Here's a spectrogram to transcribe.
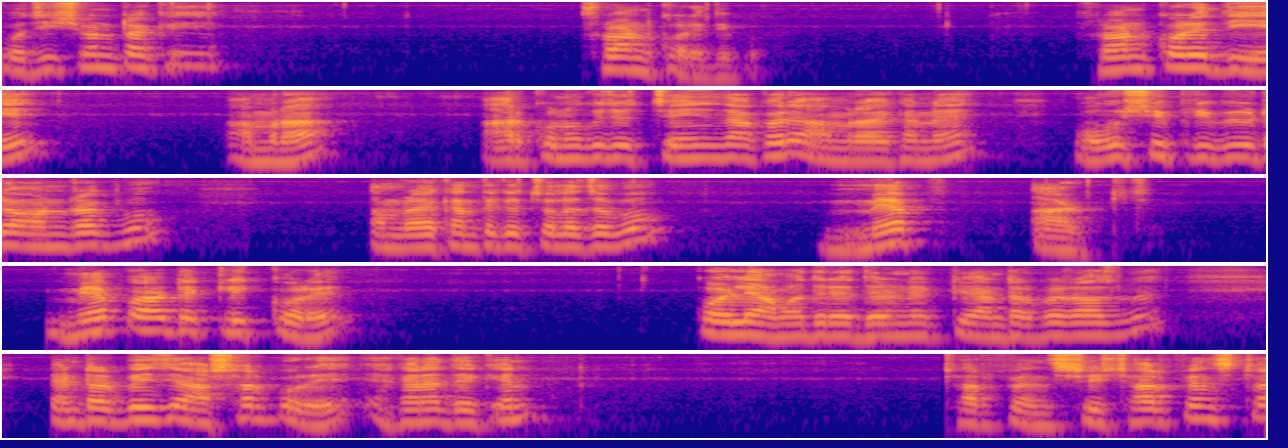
পজিশনটাকে ফ্রন্ট করে দিব। ফ্রন্ট করে দিয়ে আমরা আর কোনো কিছু চেঞ্জ না করে আমরা এখানে অবশ্যই প্রিভিউটা অন রাখব। আমরা এখান থেকে চলে যাব ম্যাপ আর্ট ম্যাপ আর্টে ক্লিক করে করলে আমাদের এ ধরনের একটি এন্টারপ্রাইজ আসবে। এন্টারপ্রাইজে আসার পরে এখানে দেখেন সারফেন্স সেই সারফেন্সটা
